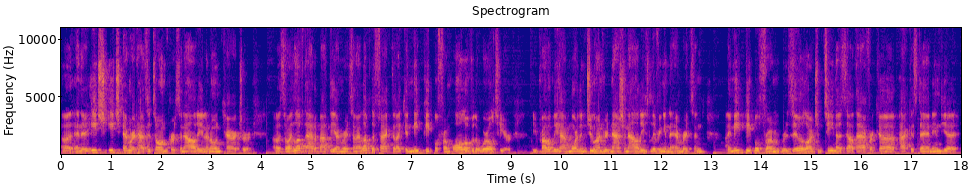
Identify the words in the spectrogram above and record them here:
Uh, and each each emirate has its own personality and an own character. Uh, so I love that about the Emirates, and I love the fact that I can meet people from all over the world here. You probably have more than 200 nationalities living in the Emirates, and I meet people from Brazil, Argentina, South Africa, Pakistan, India,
